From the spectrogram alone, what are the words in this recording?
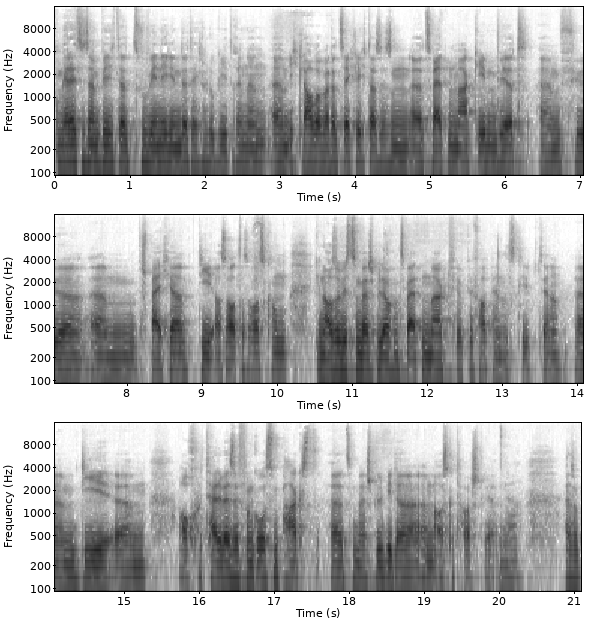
Um ehrlich zu sein, bin ich da zu wenig in der Technologie drinnen. Ähm, ich glaube aber tatsächlich, dass es einen äh, zweiten Markt geben wird ähm, für ähm, Speicher, die aus Autos rauskommen. Genauso wie es zum Beispiel auch einen zweiten Markt für PV-Panels gibt, ja, ähm, die ähm, auch teilweise von großen Parks äh, zum Beispiel wieder ähm, ausgetauscht werden. Ja. Also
